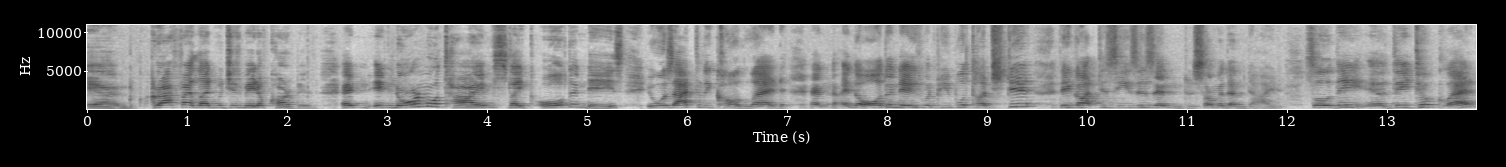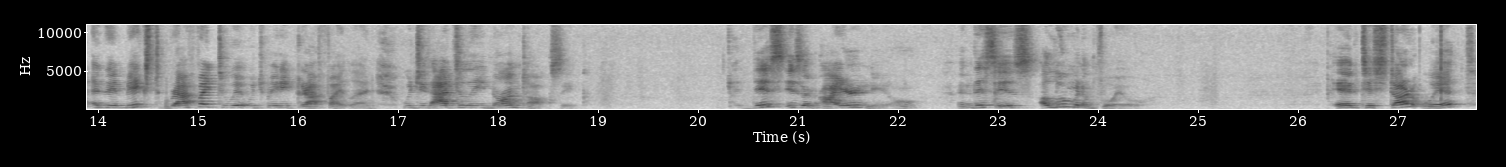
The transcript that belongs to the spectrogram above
and graphite lead, which is made of carbon. And in normal times, like olden days, it was actually called lead. And in the olden days, when people touched it, they got diseases and some of them died. So they uh, they took lead and they mixed graphite to it, which made it graphite lead, which is actually non-toxic. This is an iron nail, and this is aluminum foil. And to start with,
